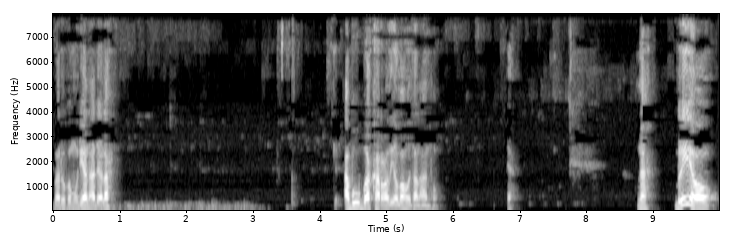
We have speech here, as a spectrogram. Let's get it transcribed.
baru kemudian adalah Abu Bakar radhiyallahu taala anhu. Ya. Nah, beliau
